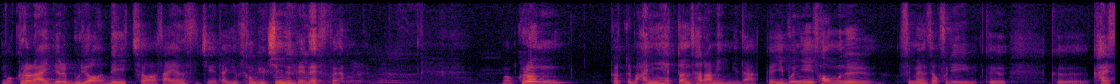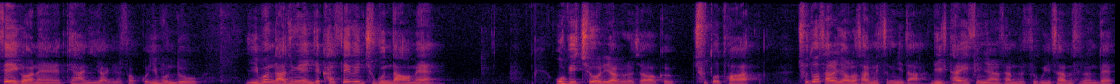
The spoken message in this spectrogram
뭐 그런 아이디어를 무려 네이처 사이언스지에다 1960년대에 냈어요. 뭐 그런 것들 많이 했던 사람입니다. 그러니까 이분이 서문을 쓰면서 후리 그, 그 칼세이건에 대한 이야기를 썼고 이분도 이분 나중에 이제 칼세이건이 죽은 다음에 오비추어리라 그러죠. 그 추도사 추도사를 여러 사람이 씁니다. 닐 타이슨이라는 사람도 쓰고 이 사람 쓰는데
